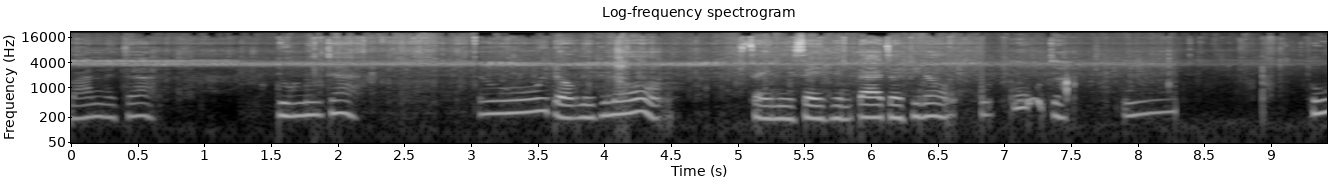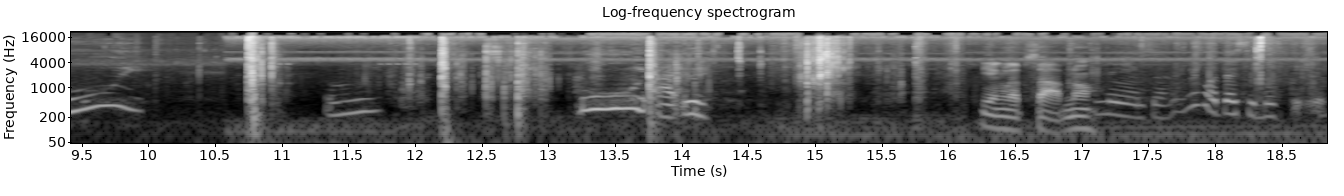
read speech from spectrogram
บานแล้วจ้าจุ่มหนึงจ้าโอ้ยดอกนี่พี่น้องใส่นี่ใส่ขึ้นตาจ้าพี่น้องกุจ้ะอืมอุ้ยอุ้ยอุ้ยอายเอ้ยเลี้ยงหลับสาบเนาะแม่นจ้ะนี่ว่าแต่สิบุกเกิด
